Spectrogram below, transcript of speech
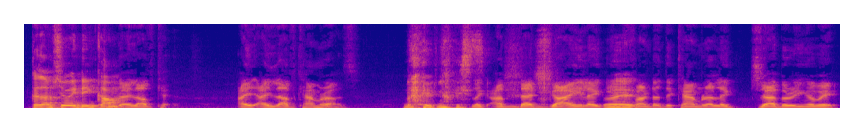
because i'm sure it didn't come Dude, I love. Ca- I I love cameras. right nice Like I'm that guy like Right. in front of the camera like jabbering away.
